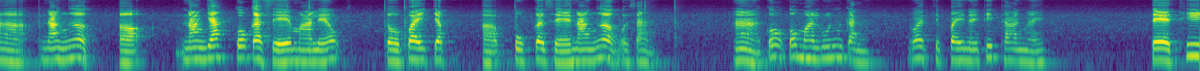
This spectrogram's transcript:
อ่านางเงือกเออนางยักษ์ก็กระแสมาแล้ว ต่อไปจะปลุกกระแสนางเงือกว่าสันอ่าก็ก็มาลุ้นกัน ว่าจะไปในทิศทางไหน แต่ที่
